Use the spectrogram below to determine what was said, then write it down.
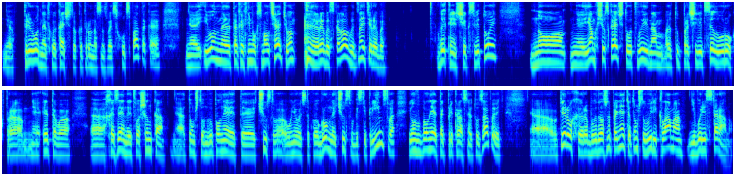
э, природное такое качество, которое у нас называется худспа такая, э, и он, так как не мог смолчать, он Рэбе сказал, говорит, знаете, Рэбе, вы, конечно, человек святой, но я вам хочу сказать, что вот вы нам тут прочли целый урок про этого Э, хозяина этого шинка, э, о том, что он выполняет э, чувство, у него есть такое огромное чувство гостеприимства, и он выполняет так прекрасно эту заповедь, Э, во-первых, вы должны понять о том, что вы реклама его ресторану.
